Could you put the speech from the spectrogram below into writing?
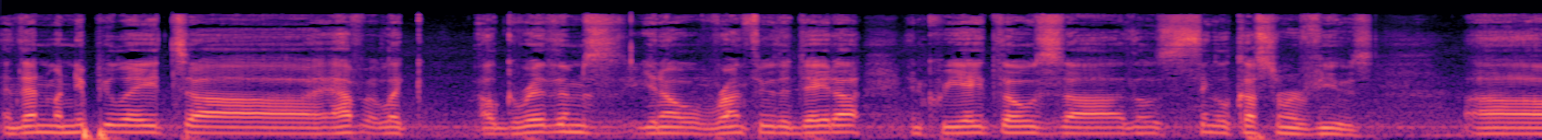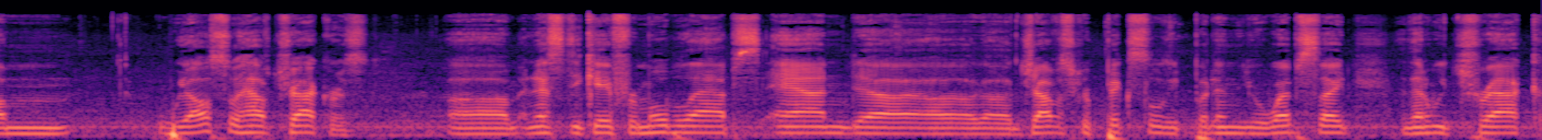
and then manipulate uh, have like algorithms, you know, run through the data and create those uh, those single customer views. Um, we also have trackers um, an SDK for mobile apps, and uh, a JavaScript pixel you put in your website, and then we track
